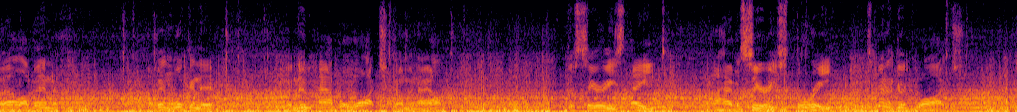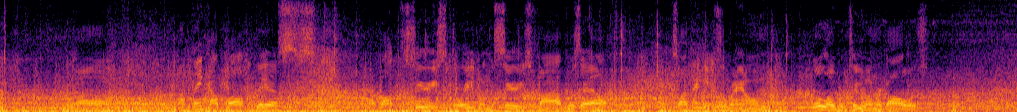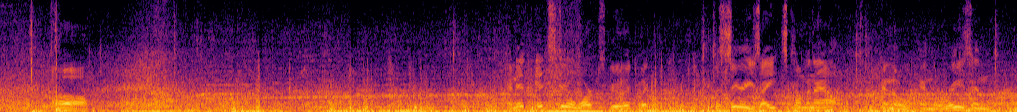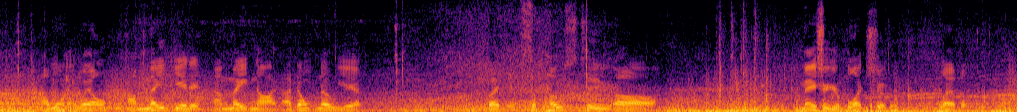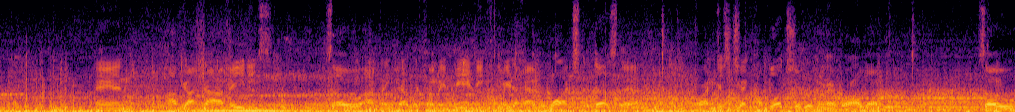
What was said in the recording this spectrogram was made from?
Well I've been I've been looking at the new Apple Watch coming out the Series 8. I have a Series 3. It's been a good watch. Uh, I think I bought this, I bought the Series 3 when the Series 5 was out. So I think it was around a little over $200. Uh, and it, it still works good, but the Series 8's coming out and the and the reason I want it well I may get it I may not I don't know yet. But it's supposed to uh, measure your blood sugar level. And I've got diabetes so I think that would come in handy for me to have a watch that does that or I can just check my blood sugar whenever I want. So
